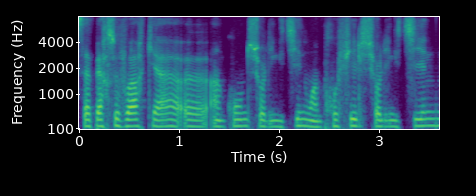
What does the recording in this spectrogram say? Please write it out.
s'apercevoir qu'il y a euh, un compte sur LinkedIn ou un profil sur LinkedIn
